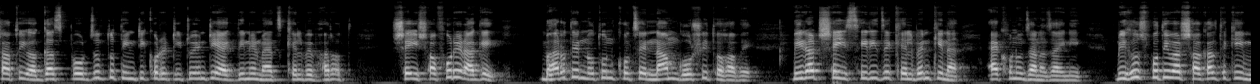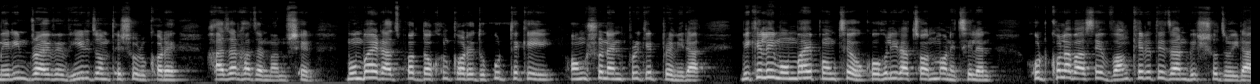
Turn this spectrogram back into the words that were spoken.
সাতই আগস্ট পর্যন্ত তিনটি করে টি টোয়েন্টি একদিনের ম্যাচ খেলবে ভারত। সেই সফরের আগে ভারতের নতুন কোচের নাম ঘোষিত হবে। বিরাট সেই সিরিজে খেলবেন কিনা এখনও জানা যায়নি। বৃহস্পতিবার সকাল থেকেই মেরিন ড্রাইভে ভিড় জমতে শুরু করে হাজার হাজার মানুষের। মুম্বাই রাজপথ দখল করে দুপুর থেকেই অংশ নেন ক্রিকেট প্রেমীরা। বিকেলেই মুম্বাইয়ে পৌঁছেও কোহলিরা চনমনে ছিলেন। হুটখোলা বাসে ওয়াংখেড়েতে যান বিশ্বজয়ীরা।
